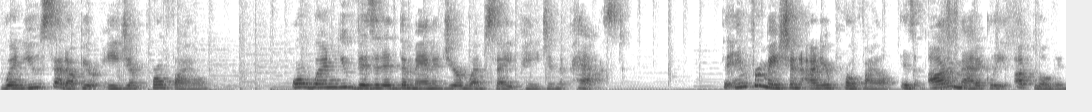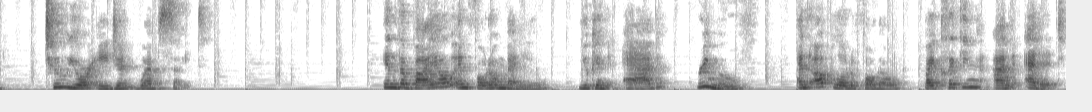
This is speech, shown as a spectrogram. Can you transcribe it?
when you set up your agent profile or when you visited the Manage Your Website page in the past. The information on your profile is automatically uploaded to your agent website. In the Bio and Photo menu, you can add, remove, and upload a photo by clicking on Edit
